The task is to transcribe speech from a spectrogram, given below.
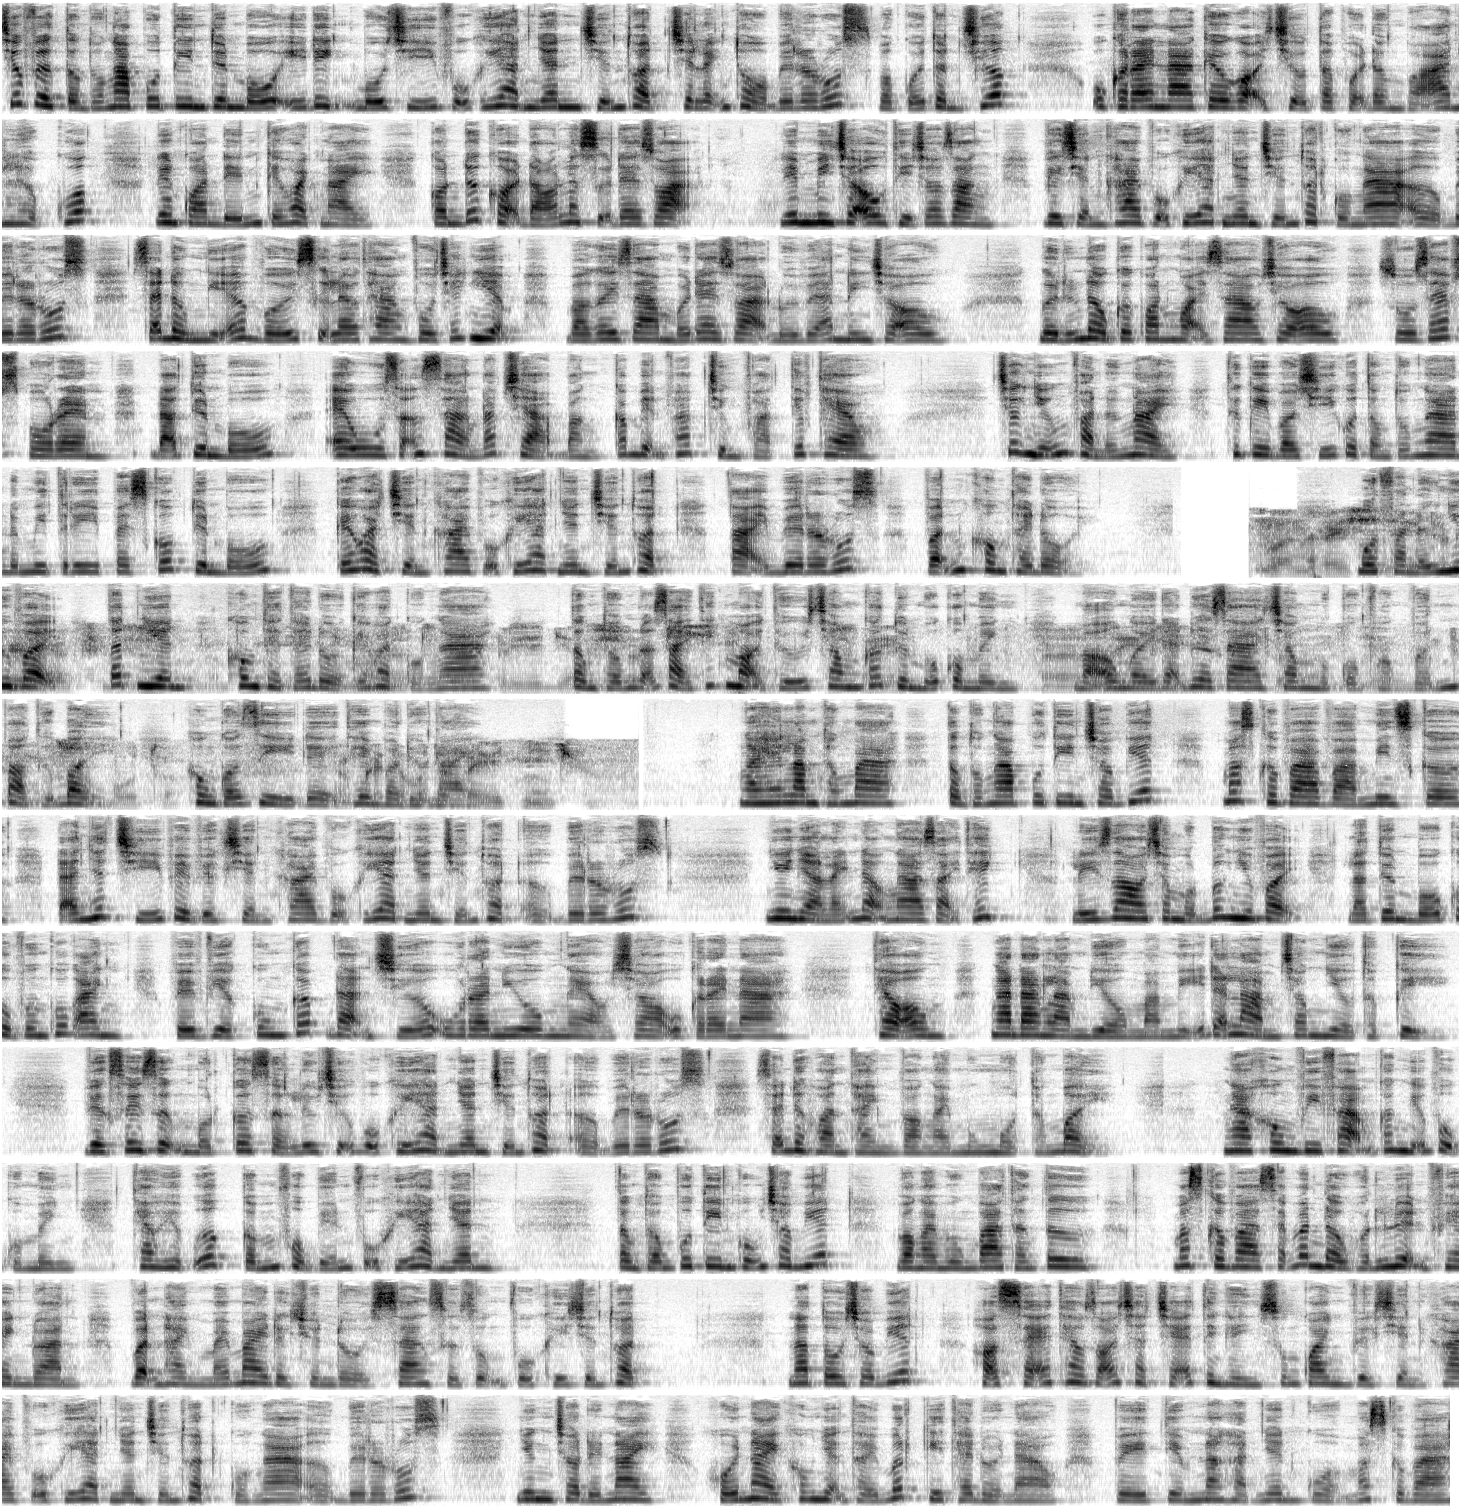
Trước việc Tổng thống Nga Putin tuyên bố ý định bố trí vũ khí hạt nhân chiến thuật trên lãnh thổ Belarus vào cuối tuần trước, Ukraine kêu gọi triệu tập Hội đồng Bảo an Liên Hợp Quốc liên quan đến kế hoạch này, còn Đức gọi đó là sự đe dọa. Liên minh châu Âu thì cho rằng việc triển khai vũ khí hạt nhân chiến thuật của Nga ở Belarus sẽ đồng nghĩa với sự leo thang vô trách nhiệm và gây ra mối đe dọa đối với an ninh châu Âu. Người đứng đầu cơ quan ngoại giao châu Âu Joseph Borrell đã tuyên bố EU sẵn sàng đáp trả bằng các biện pháp trừng phạt tiếp theo. Trước những phản ứng này, thư ký báo chí của Tổng thống Nga Dmitry Peskov tuyên bố kế hoạch triển khai vũ khí hạt nhân chiến thuật tại Belarus vẫn không thay đổi. Một phản ứng như vậy, tất nhiên, không thể thay đổi kế hoạch của Nga. Tổng thống đã giải thích mọi thứ trong các tuyên bố của mình mà ông ấy đã đưa ra trong một cuộc phỏng vấn vào thứ Bảy. Không có gì để thêm vào điều này. Ngày 25 tháng 3, Tổng thống Nga Putin cho biết Moscow và Minsk đã nhất trí về việc triển khai vũ khí hạt nhân chiến thuật ở Belarus. Như nhà lãnh đạo Nga giải thích, lý do cho một bước như vậy là tuyên bố của Vương quốc Anh về việc cung cấp đạn chứa uranium nghèo cho Ukraine. Theo ông, Nga đang làm điều mà Mỹ đã làm trong nhiều thập kỷ. Việc xây dựng một cơ sở lưu trữ vũ khí hạt nhân chiến thuật ở Belarus sẽ được hoàn thành vào ngày 1 tháng 7. Nga không vi phạm các nghĩa vụ của mình theo Hiệp ước cấm phổ biến vũ khí hạt nhân. Tổng thống Putin cũng cho biết vào ngày 3 tháng 4, Moscow sẽ bắt đầu huấn luyện phi hành đoàn vận hành máy bay được chuyển đổi sang sử dụng vũ khí chiến thuật. NATO cho biết họ sẽ theo dõi chặt chẽ tình hình xung quanh việc triển khai vũ khí hạt nhân chiến thuật của Nga ở Belarus, nhưng cho đến nay, khối này không nhận thấy bất kỳ thay đổi nào về tiềm năng hạt nhân của Moscow.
